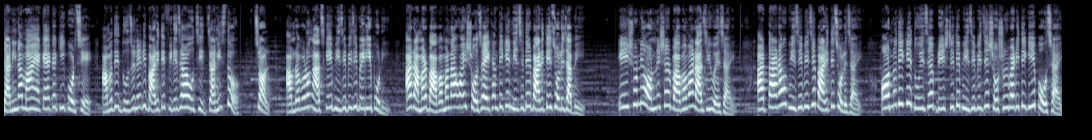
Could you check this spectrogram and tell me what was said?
জানি না মা একা একা কি করছে। আমাদের দুজনেরই বাড়িতে ফিরে যাওয়া উচিত, জানিস তো? চল, আমরা বরং আজকেই ভিজে ভিজে বেরিয়ে পড়ি। আর আমার বাবা মা না হয় সোজা এখান থেকে নিজেদের বাড়িতেই চলে যাবে। এই শুনে অন্বেষার বাবা মা রাজি হয়ে যায়। আর তারাও ভিজে ভিজে বাড়িতে চলে যায়। অন্যদিকে দুই যা বৃষ্টিতে ভিজে ভিজে শ্বশুর বাড়িতে গিয়ে পৌঁছায়।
